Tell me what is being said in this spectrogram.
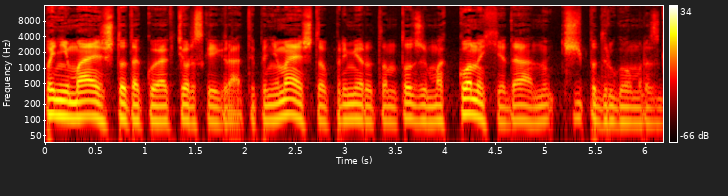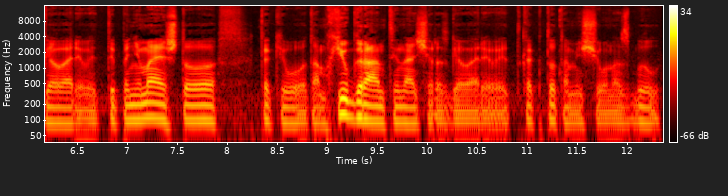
понимаешь, что такое актерская игра. Ты понимаешь, что, к примеру, там тот же МакКонахи, да, ну, чуть по-другому разговаривает. Ты понимаешь, что как его там, Хью Грант иначе разговаривает, как кто там еще у нас был,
